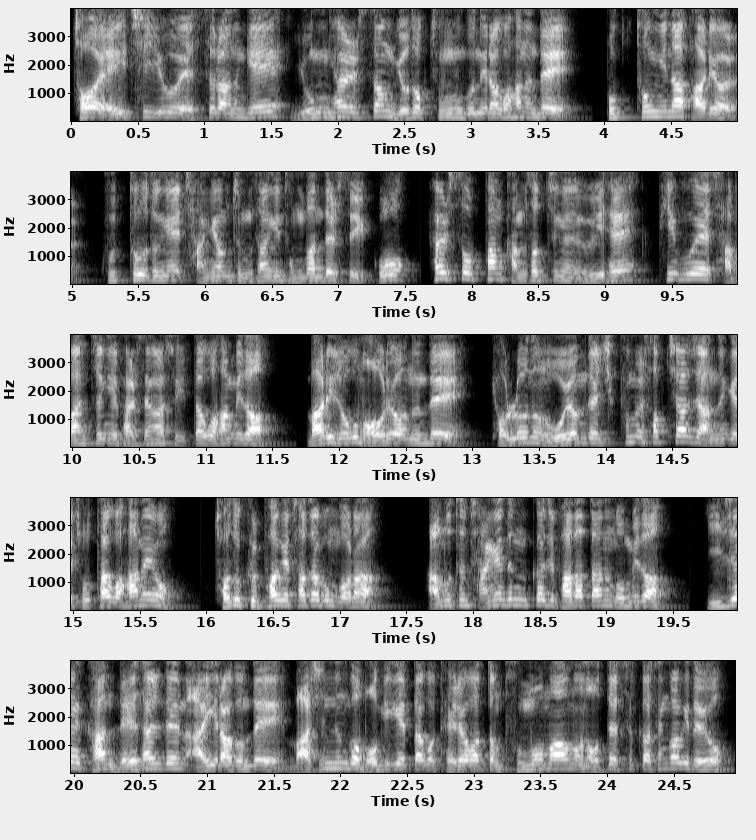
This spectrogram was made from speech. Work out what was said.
저 HUS라는 게 용혈성 요독 증후군이라고 하는데 복통이나 발열, 구토 등의 장염 증상이 동반될 수 있고 혈소판 감소증에 의해 피부에 자반증이 발생할 수 있다고 합니다. 말이 조금 어려웠는데 결론은 오염된 식품을 섭취하지 않는 게 좋다고 하네요. 저도 급하게 찾아본 거라 아무튼 장애 등급까지 받았다는 겁니다. 이제 간 4살 된 아이라던데 맛있는 거 먹이겠다고 데려갔던 부모 마음은 어땠을까 생각이 돼요.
